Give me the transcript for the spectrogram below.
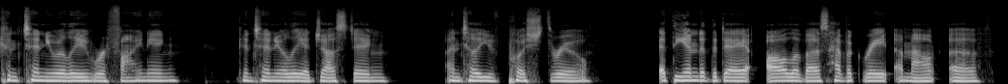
continually refining, continually adjusting until you've pushed through. At the end of the day, all of us have a great amount of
